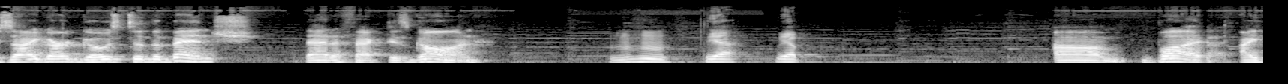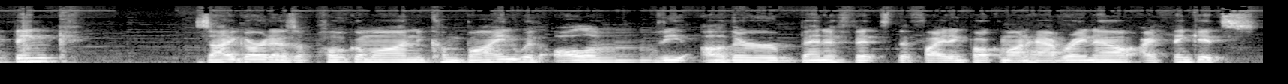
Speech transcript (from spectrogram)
Zygarde goes to the bench, that effect is gone. Mm-hmm. Yeah. Yep. Um, but I think Zygarde as a Pokemon, combined with all of the other benefits that fighting Pokemon have right now, I think it's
